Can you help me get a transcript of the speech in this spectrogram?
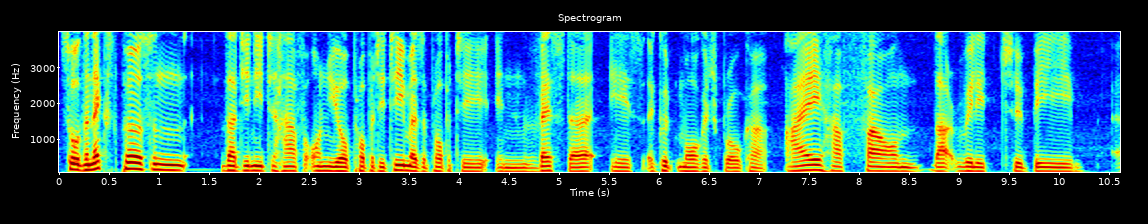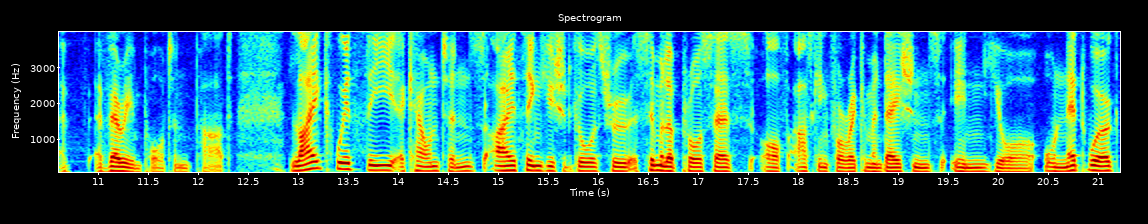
So, the next person that you need to have on your property team as a property investor is a good mortgage broker. I have found that really to be a, a very important part. Like with the accountants, I think you should go through a similar process of asking for recommendations in your own network,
